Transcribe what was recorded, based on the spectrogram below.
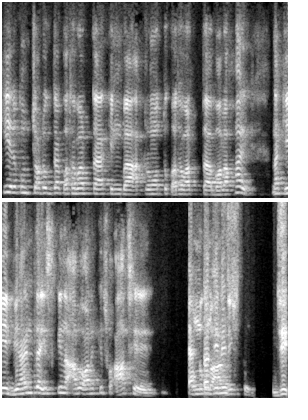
কি এরকম চটকদার কথাবার্তা কিংবা আক্রমণাত্মক কথাবার্তা বলা হয়? নাকি বিহাইন্ড দ্য স্ক্রিন আরও অনেক কিছু আছে? একটা জিনিস জি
